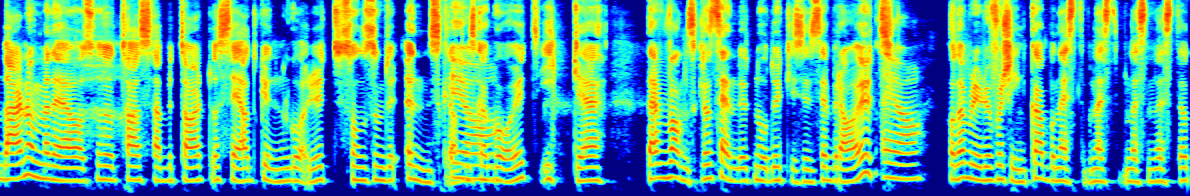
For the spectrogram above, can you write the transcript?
Det er noe med det også, å ta seg betalt og se at kunden går ut sånn som du ønsker at Ja. den skal gå ut. Ikke, det er vanskelig å sende ut noe du ikke syns ser bra ut. Ja. Og da blir du forsinka på neste, på neste, på neste, neste.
